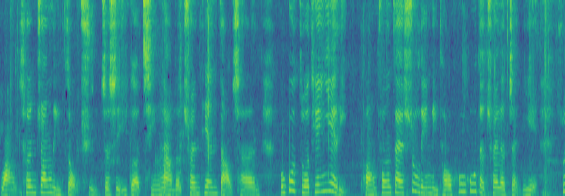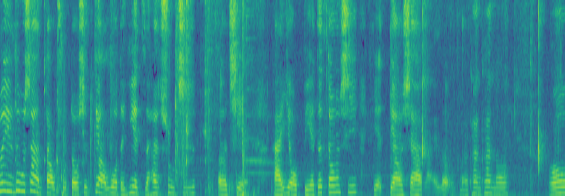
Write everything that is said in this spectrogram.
往村庄里走去。这是一个晴朗的春天早晨。不过昨天夜里，狂风在树林里头呼呼地吹了整夜，所以路上到处都是掉落的叶子和树枝，而且还有别的东西也掉下来了。来看看哦。哦，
